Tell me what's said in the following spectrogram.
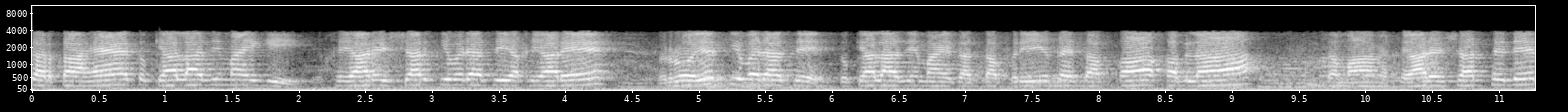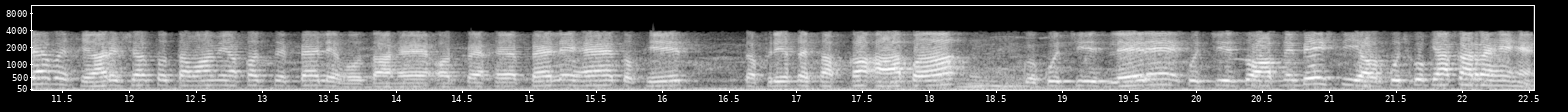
करता है तो क्या लाजिम आएगी? खियार शर की वजह से या खियार रोयत की वजह से तो क्या लाजिम आएगा? तफरीक सबका कबला तमाम ख्यार शर से दे रहा है। भाई, ख्यार शर तो तमाम अकद से पहले होता है और पहले है तो फिर तफरीक सबका आप को कुछ चीज़ ले रहे हैं, कुछ चीज़ तो आपने बेच दिया और कुछ को क्या कर रहे हैं?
